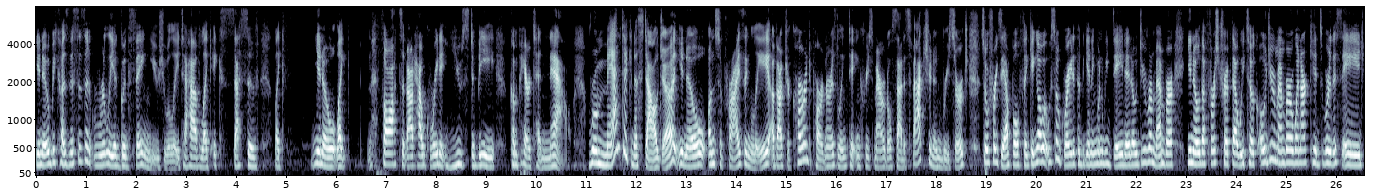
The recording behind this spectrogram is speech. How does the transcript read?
you know, because this isn't really a good thing usually to have like excessive, like, you know, like thoughts about how great it used to be compared to now. Romantic nostalgia, you know, unsurprisingly, about your current partner is linked to increased marital satisfaction in research. So, for example, thinking, oh, it was so great at the beginning when we dated. Oh, do you remember, you know, the first trip that we took? Oh, do you remember when our kids were this age?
